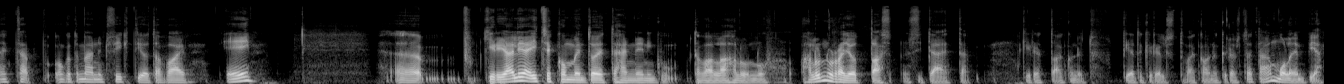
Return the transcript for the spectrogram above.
että onko tämä nyt fiktiota vai ei. Kirjailija itse kommentoi, että hän ei niin kuin tavallaan halunnut, halunnut rajoittaa sitä, että kirjoittaako nyt tietokirjallisuutta vai kaunokirjallisuutta. Tämä on molempia.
